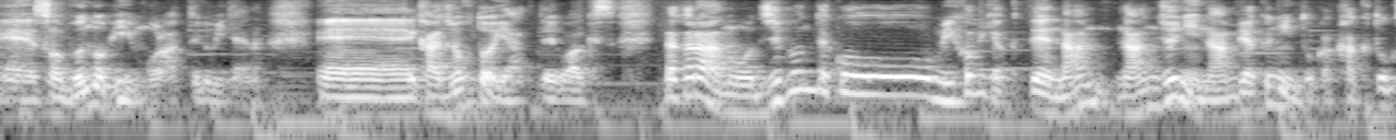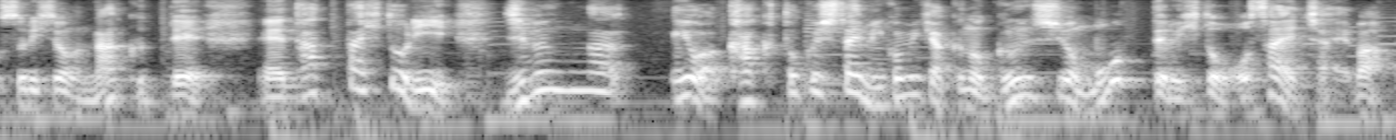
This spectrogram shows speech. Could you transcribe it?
えー、その分のフィーもらっていくみたいな、えー、感じのことをやっていくわけです。だから、あの、自分でこう、見込み客って何何十人何百人とか獲得する必要がなくて、えー、たった一人、自分が要は獲得したい見込み客の群衆を持ってる人を抑えちゃえば、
